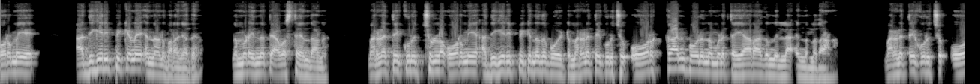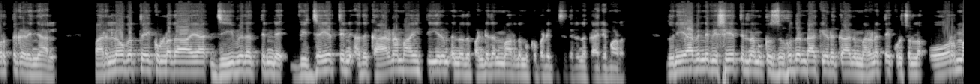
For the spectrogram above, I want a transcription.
ഓർമ്മയെ അധികരിപ്പിക്കണേ എന്നാണ് പറഞ്ഞത്. നമ്മുടെ ഇന്നത്തെ അവസ്ഥ എന്താണ്? മരണത്തെക്കുറിച്ചുള്ള ഓർമ്മയെ അധികരിപ്പിക്കുന്നത് പോയിട്ട് മരണത്തെക്കുറിച്ച് ഓർക്കാൻ പോലും നമ്മൾ തയ്യാറാകുന്നില്ല എന്നുള്ളതാണ്. മരണത്തെക്കുറിച്ച് ഓർത്തു കഴിഞ്ഞാൽ പരലോകത്തേക്കുള്ളതായ ജീവിതത്തിന്റെ വിജയത്തിന് അത് കാരണമായി തീരും എന്നത് പണ്ഡിതന്മാർ നമുക്ക് പഠിപ്പിച്ചു തരുന്ന കാര്യമാണ്. ദുനിയാവിന്റെ വിഷയത്തിൽ നമുക്ക് സുഹൃദ് ഉണ്ടാക്കിയെടുക്കാനും മരണത്തെക്കുറിച്ചുള്ള ഓർമ്മ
